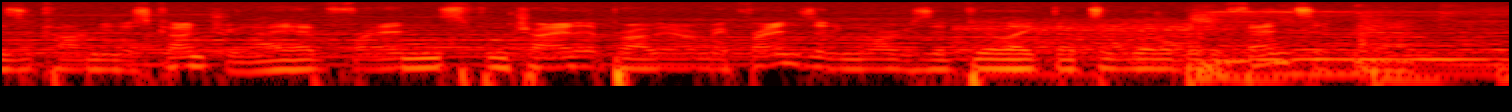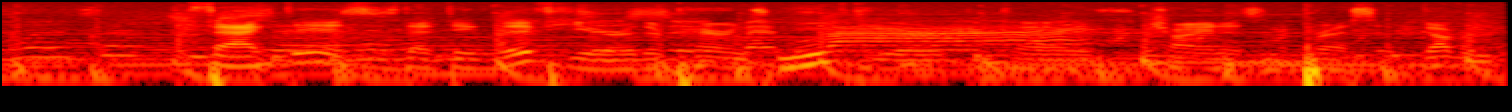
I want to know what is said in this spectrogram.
is a communist country. I have friends from China that probably aren't my friends anymore because I feel like that's a little bit offensive. But the fact is, is that they live here, their parents moved here because China's an oppressive government.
